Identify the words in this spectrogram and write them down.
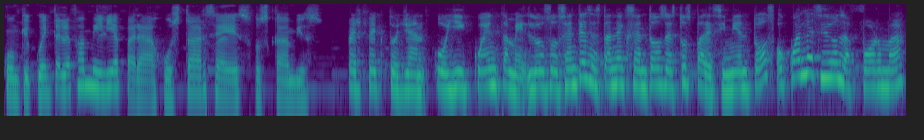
con que cuenta la familia para ajustarse a esos cambios. Perfecto, Jan. Oye, cuéntame, ¿los docentes están exentos de estos padecimientos o cuál ha sido la forma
